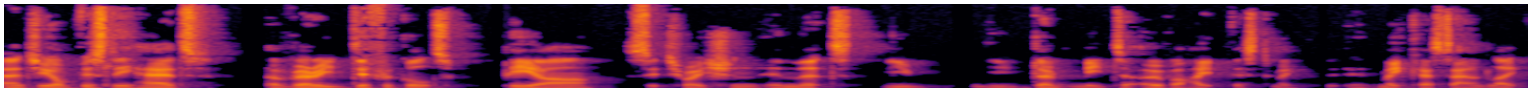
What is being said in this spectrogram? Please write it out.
and she obviously had a very difficult PR situation in that you you don't need to overhype this to make make her sound like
